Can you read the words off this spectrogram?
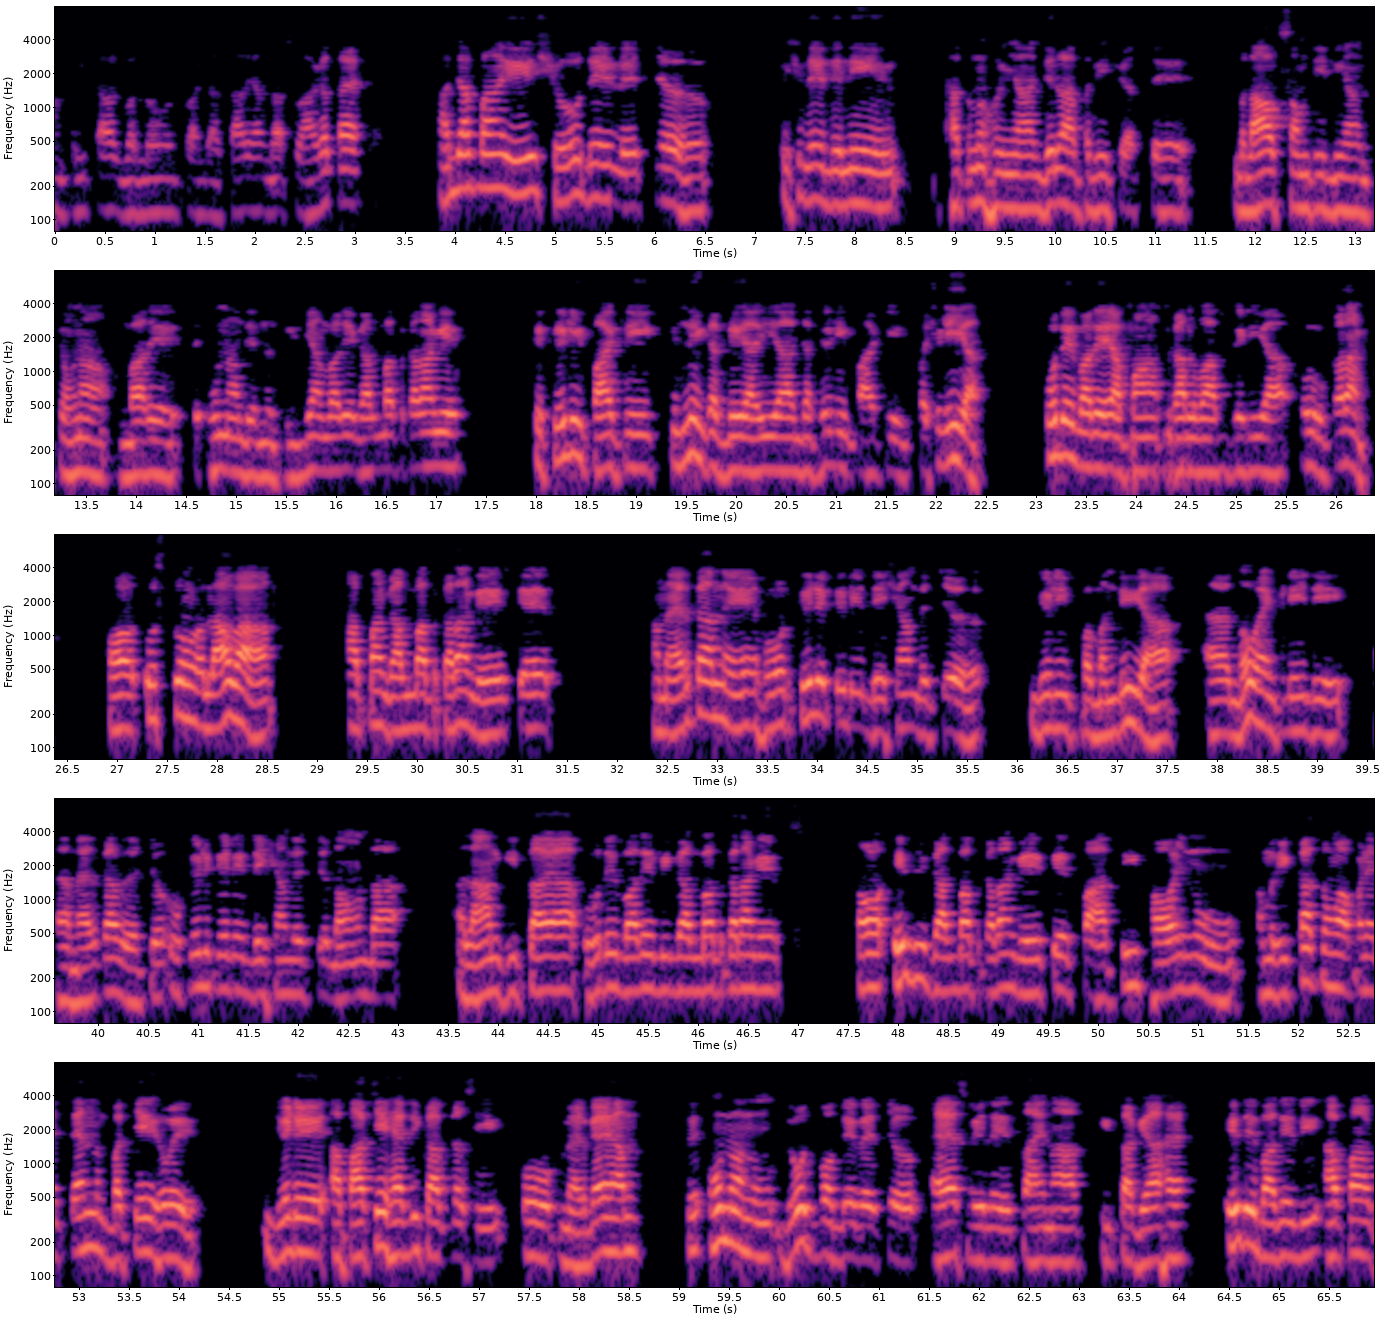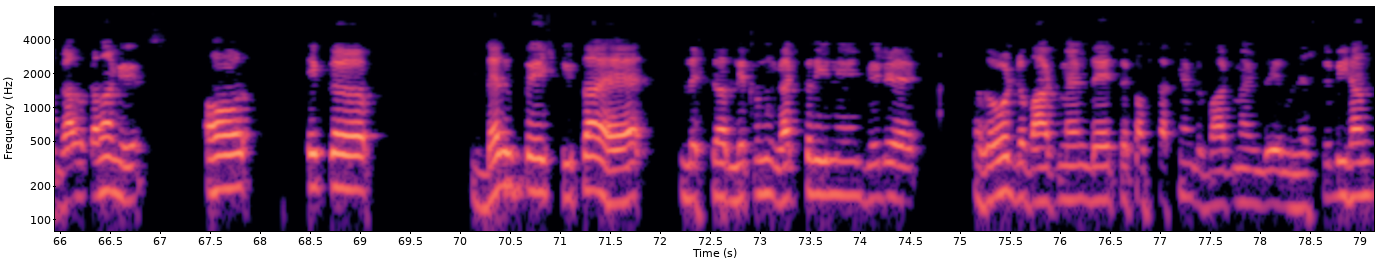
ਸਤਨਾਮ ਸ੍ਰੀ ਅਕਾਲ ਵੱਲੋਂ ਤੁਹਾਡਾ ਸਾਰਿਆਂ ਦਾ ਸਵਾਗਤ ਹੈ। ਅੱਜ ਆਪਾਂ ਇਹ ਸ਼ੋਅ ਦੇ ਵਿੱਚ ਪਿਛਲੇ ਦਿਨੀ ਖਤਮ ਹੋਈਆਂ ਜ਼ਿਲ੍ਹਾ ਪਰਿਸ਼ਦ ਤੇ ਬਲਾਕ ਸੰਮਤੀ ਦੀਆਂ ਚੋਣਾਂ ਬਾਰੇ ਤੇ ਉਹਨਾਂ ਦੇ ਨਤੀਜਿਆਂ ਬਾਰੇ ਗੱਲਬਾਤ ਕਰਾਂਗੇ ਕਿ ਕਿਹੜੀ ਪਾਰਟੀ ਕਿੰਨੀ ਕੁ ਅੱਗੇ ਆਈ ਆ ਜਾਂ ਕਿਹੜੀ ਪਾਰਟੀ ਪਛੜੀ ਆ, ਉਹਦੇ ਬਾਰੇ ਆਪਾਂ ਗੱਲਬਾਤ ਜਿਹੜੀ ਆ ਉਹ ਕਰਾਂਗੇ। ਔਰ ਉਸ ਤੋਂ ਇਲਾਵਾ ਆਪਾਂ ਗੱਲਬਾਤ ਕਰਾਂਗੇ ਕਿ ਅਮਰੀਕਾ ਨੇ ਹੋਰ ਕਿਹੜੇ ਕਿਹੜੇ ਦੇਸ਼ਾਂ ਵਿੱਚ ਜਿਹੜੀ ਪਾਬੰਦੀ ਆ ਨੋ ਐਂਟਰੀ ਦੀ ਅਮਰੀਕਾ ਵਿੱਚ, ਉਹ ਕਿਹੜੇ ਕਿਹੜੇ ਦੇਸ਼ਾਂ ਵਿੱਚ ਲਾਉਣ ਦਾ ਐਲਾਨ ਕੀਤਾ ਆ, ਉਹਦੇ ਬਾਰੇ ਵੀ ਗੱਲਬਾਤ ਕਰਾਂਗੇ। ਔਰ ਇਹ ਵੀ ਗੱਲਬਾਤ ਕਰਾਂਗੇ ਕਿ ਭਾਰਤੀ ਫੌਜ ਨੂੰ ਅਮਰੀਕਾ ਤੋਂ ਆਪਣੇ ਤਿੰਨ ਬਚੇ ਹੋਏ ਜਿਹੜੇ ਅਪਾਚੇ ਹੈਲੀਕਾਪਟਰ ਸੀ, ਉਹ ਮਿਲ ਗਏ ਹਨ। ਤੇ ਉਹਨਾਂ ਨੂੰ ਜੋਧਪੁਰ ਦੇ ਵਿੱਚ ਇਸ ਵੇਲੇ ਤਾਇਨਾਤ ਕੀਤਾ ਗਿਆ ਹੈ। ਇਹਦੇ ਬਾਰੇ ਵੀ ਆਪਾਂ ਗੱਲ ਕਰਾਂਗੇ ਔਰ ਇੱਕ ਬਿੱਲ ਪੇਸ਼ ਕੀਤਾ ਹੈ ਮਿਸਟਰ ਨਿਤਨ ਗਡਕਰੀ ਨੇ, ਜਿਹੜੇ ਰੋਡ ਡਿਪਾਰਟਮੈਂਟ ਦੇ ਤੇ ਕੰਸਟਰਕਸ਼ਨ ਡਿਪਾਰਟਮੈਂਟ ਦੇ ਮਿਨਿਸਟਰ ਵੀ ਹਨ।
